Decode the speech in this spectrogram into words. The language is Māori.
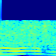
Oh.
